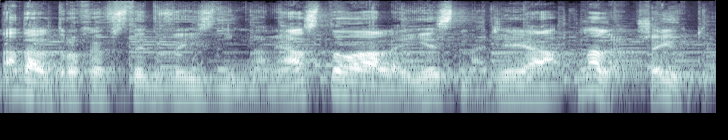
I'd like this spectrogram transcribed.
Nadal trochę wstyd wyjść z nim na miasto, ale jest nadzieja na lepsze jutro.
